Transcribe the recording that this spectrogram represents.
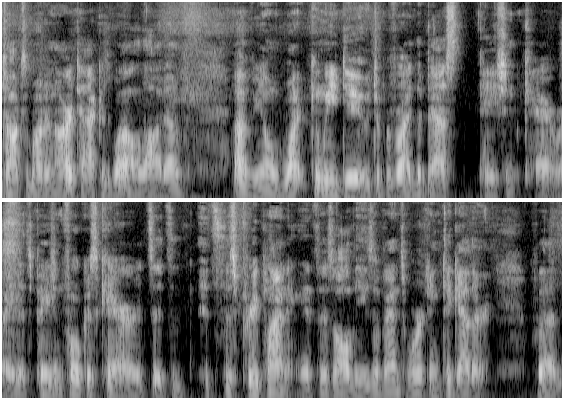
talks about in our attack as well. A lot of of you know what can we do to provide the best patient care, right? It's patient focused care. It's it's it's this pre planning. It's this all these events working together for that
